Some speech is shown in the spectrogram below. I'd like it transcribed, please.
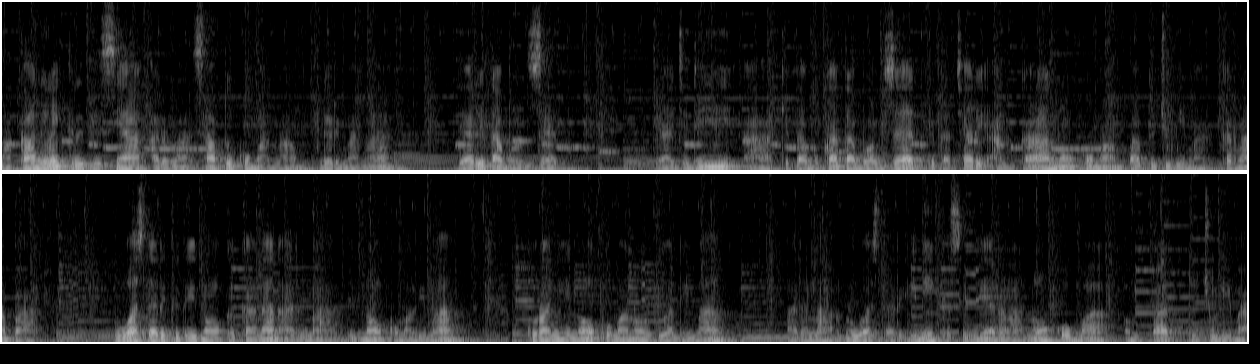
Maka nilai kritisnya adalah 1,6 dari mana? dari tabel Z. Ya, jadi uh, kita buka tabel Z, kita cari angka 0,475. Karena apa? Luas dari titik 0 ke kanan adalah 0,5 kurangi 0,025 adalah luas dari ini ke sini adalah 0,475.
